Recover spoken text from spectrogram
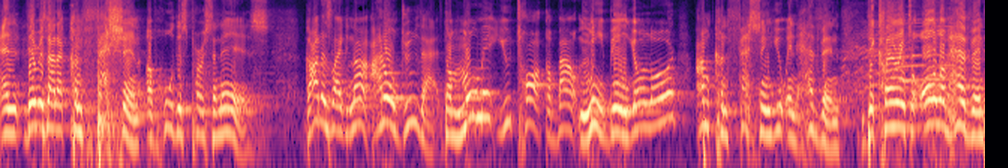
And there is not a confession of who this person is. God is like, nah, I don't do that. The moment you talk about me being your Lord, I'm confessing you in heaven, declaring to all of heaven,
